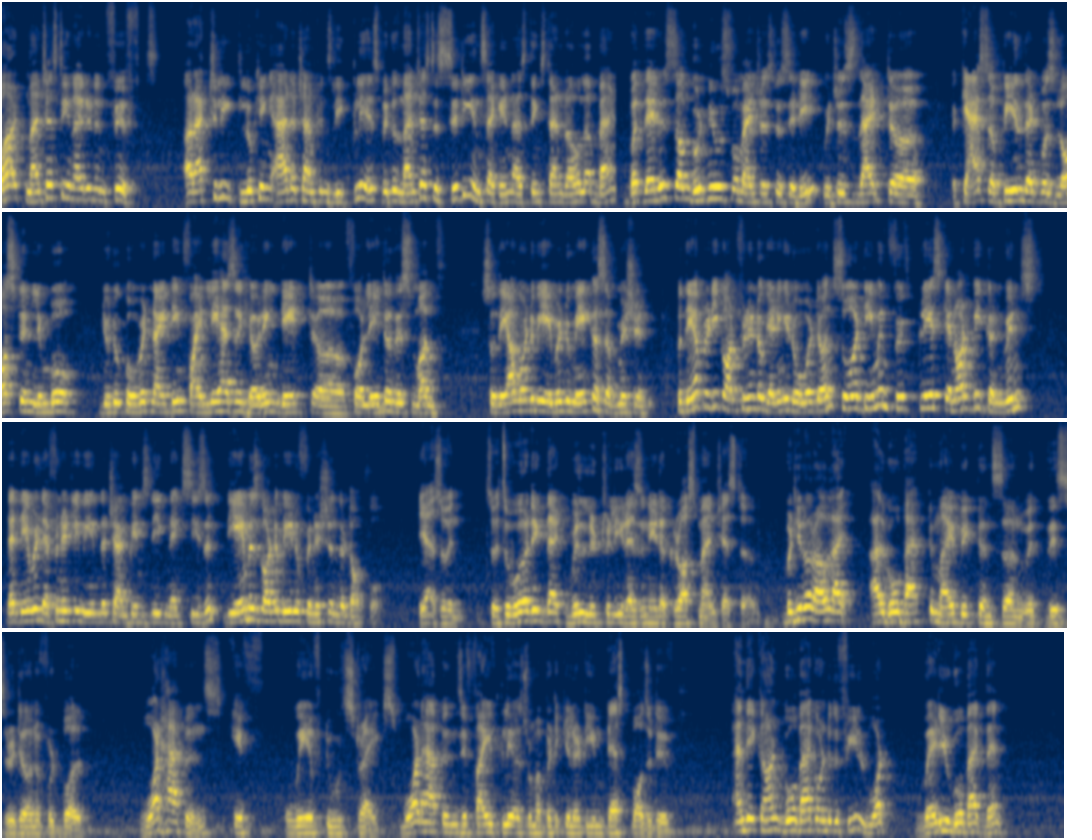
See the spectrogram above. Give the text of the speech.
But manchester united in 5th are actually looking at a champions league place because manchester city in second as things stand. Rahul are banned. But there is some good news for Manchester City, which is that uh, the CAS appeal that was lost in limbo due to COVID 19 finally has a hearing date uh, for later this month. So they are going to be able to make a submission. But they are pretty confident of getting it overturned. So a team in fifth place cannot be convinced that they will definitely be in the Champions League next season. The aim has got to be to finish in the top four. Yeah, so in, so it's a verdict that will literally resonate across Manchester. But you know, Rahul, I I'll go back to my big concern with this return of football. What happens if wave two strikes? What happens if five players from a particular team test positive and they can't go back onto the field? What where do you go back then?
